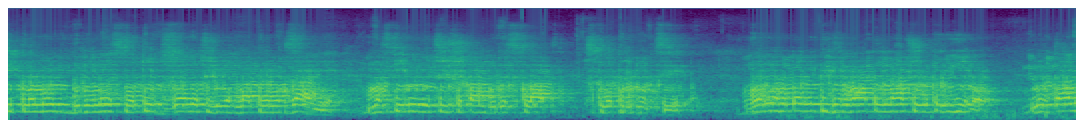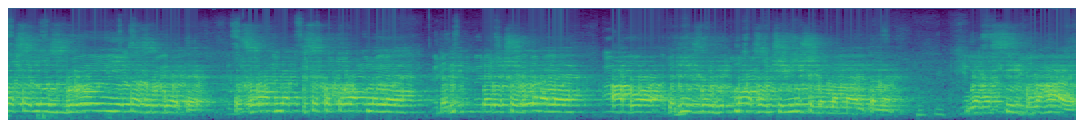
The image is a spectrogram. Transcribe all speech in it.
і планують будівництво тут в Золочеві на привокзальні, маскируючи, що там буде склад склопродукції. Вони готові підірвати нашу Україну. Ми вдалося їм зброєю це зробити. Зроблять психотропними речовинами або різним гіпнозом чи іншими моментами. Я вас всіх благаю.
